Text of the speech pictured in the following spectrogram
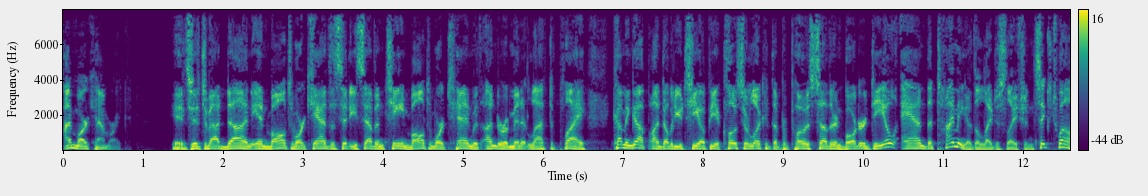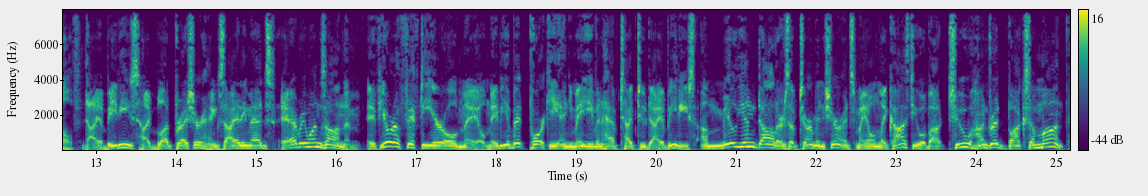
I'm Mark Hamrick. It's just about done in Baltimore, Kansas City 17, Baltimore 10 with under a minute left to play. Coming up on WTOP, a closer look at the proposed southern border deal and the timing of the legislation. 612. Diabetes, high blood pressure, anxiety meds, everyone's on them. If you're a 50 year old male, maybe a bit porky, and you may even have type 2 diabetes, a million dollars of term insurance may only cost you about 200 bucks a month.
